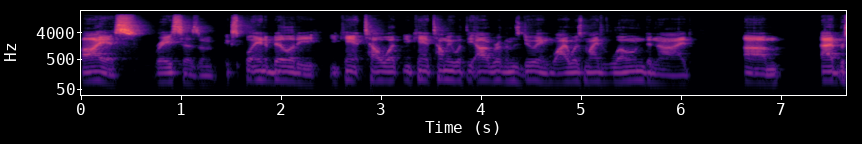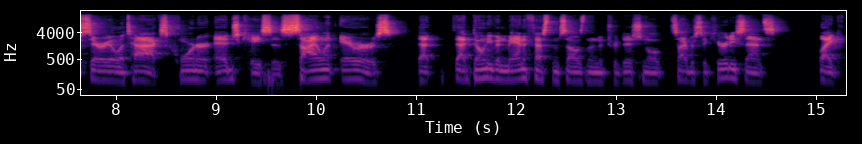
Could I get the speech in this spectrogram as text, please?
bias, racism, explainability. You can't tell what you can't tell me what the algorithm's doing. Why was my loan denied? Um, adversarial attacks, corner edge cases, silent errors that that don't even manifest themselves in the traditional cybersecurity sense. Like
